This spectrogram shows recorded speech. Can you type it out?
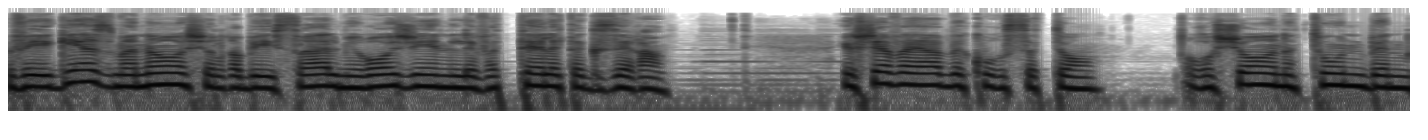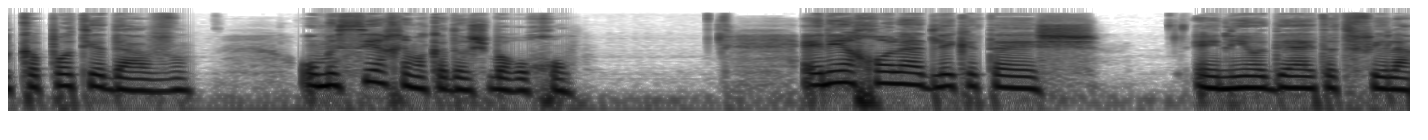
והגיע זמנו של רבי ישראל מרוז'ין לבטל את הגזרה. יושב היה בכורסתו, ראשו נתון בין כפות ידיו, ומשיח עם הקדוש ברוך הוא. איני יכול להדליק את האש, איני יודע את התפילה.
